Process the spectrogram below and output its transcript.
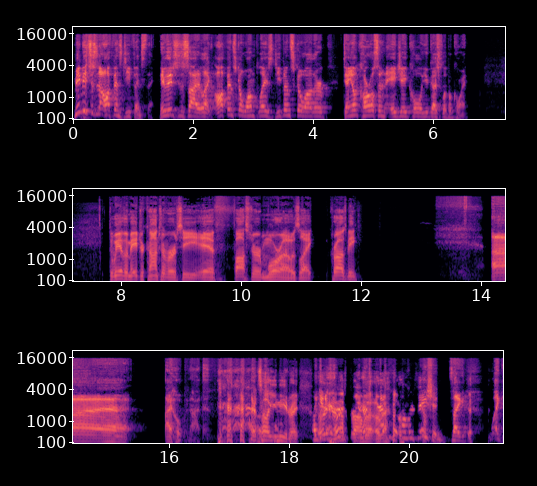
maybe it's just an offense defense thing. Maybe they just decided like offense go one place, defense go other. Daniel Carlson and AJ Cole, you guys flip a coin. Do we have a major controversy if Foster Moreau is like Crosby? Uh I hope not. That's all you need, right? Like it hurts, drama it hurts around. the conversation. It's like, like,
